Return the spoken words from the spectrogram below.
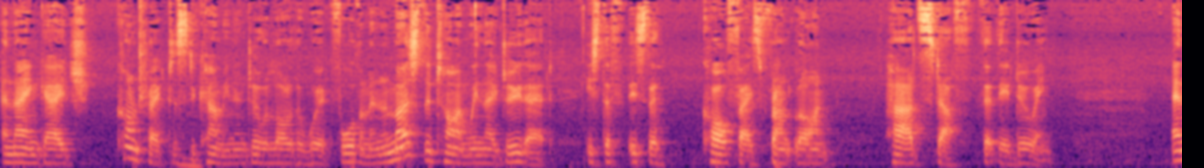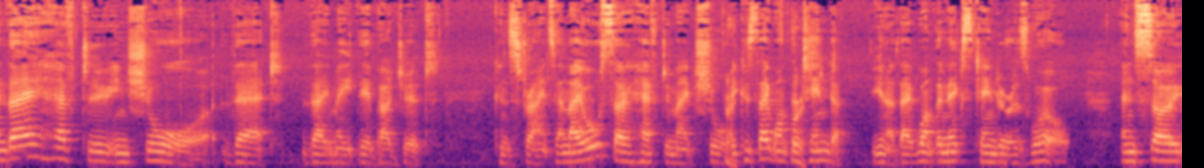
and they engage contractors to come in and do a lot of the work for them. And most of the time, when they do that, is the is the coalface frontline hard stuff that they're doing, and they have to ensure that they meet their budget constraints, and they also have to make sure Right. because they want the tender. You know, they want the next tender as well, and so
